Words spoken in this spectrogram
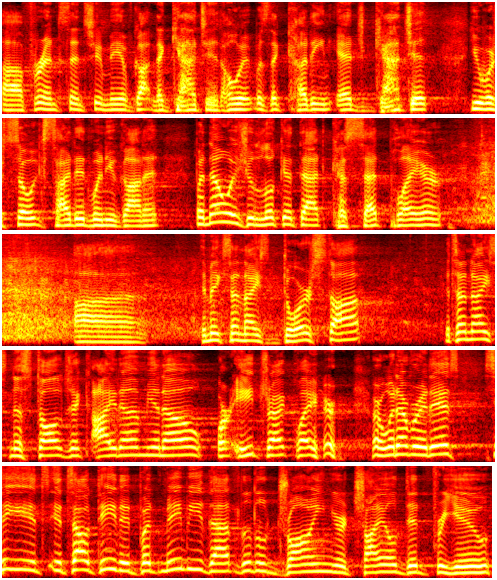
Uh, for instance, you may have gotten a gadget. Oh, it was the cutting edge gadget. You were so excited when you got it. But now, as you look at that cassette player, uh, it makes a nice doorstop. It's a nice nostalgic item, you know, or eight track player or whatever it is. See, it's, it's outdated, but maybe that little drawing your child did for you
